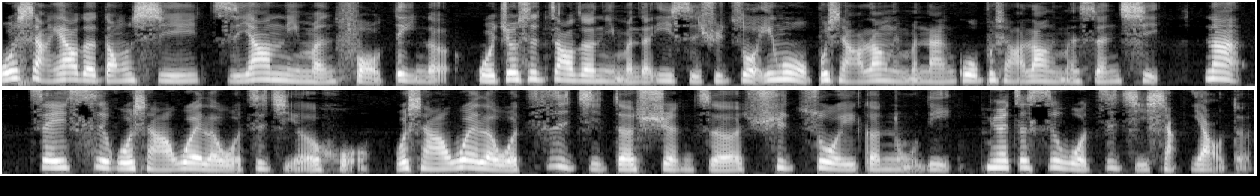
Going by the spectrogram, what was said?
我想要的东西，只要你们否定了，我就是照着你们的意思去做，因为我不想要让你们难过，不想要让你们生气。那这一次，我想要为了我自己而活，我想要为了我自己的选择去做一个努力，因为这是我自己想要的。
